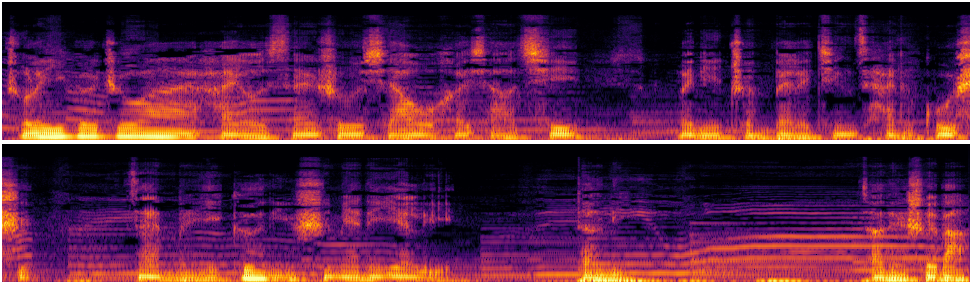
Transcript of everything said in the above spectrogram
除了一哥之外，还有三叔、小五和小七为你准备了精彩的故事，在每一个你失眠的夜里等你。早点睡吧，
